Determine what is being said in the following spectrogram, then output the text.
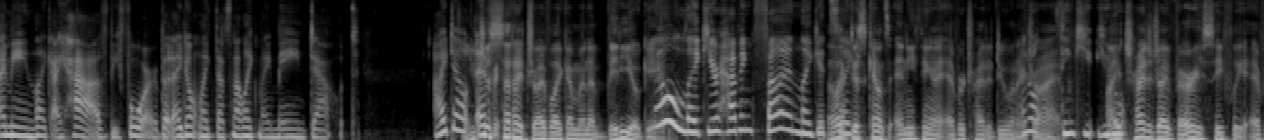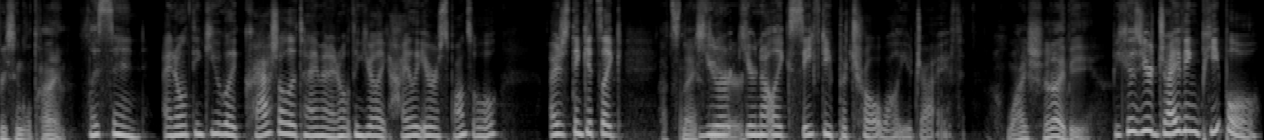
I mean, like I have before, but I don't like that's not like my main doubt. I doubt you every. just said I drive like I'm in a video game. no, like you're having fun. Like it's that like, like, discounts anything I ever try to do when I, I don't drive. think you. You I try to drive very safely every single time. listen. I don't think you like crash all the time, and I don't think you're like highly irresponsible. I just think it's like That's nice you're to hear. you're not like safety patrol while you drive Why should I be? because you're driving people.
